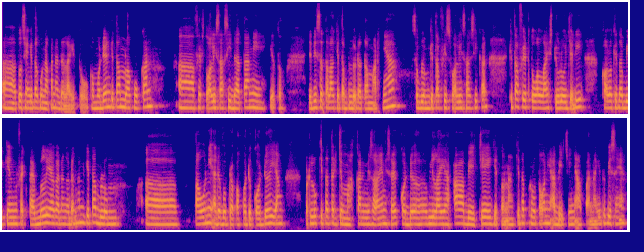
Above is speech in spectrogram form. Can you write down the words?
uh, tools yang kita gunakan adalah itu. Kemudian kita melakukan uh, virtualisasi data nih gitu. Jadi setelah kita bentuk data martnya, sebelum kita visualisasikan, kita virtualize dulu. Jadi kalau kita bikin fact table ya kadang-kadang kan kita belum uh, tahu nih ada beberapa kode-kode yang perlu kita terjemahkan misalnya misalnya kode wilayah A, B, C gitu. Nah, kita perlu tahu nih A, B, C-nya apa. Nah, itu biasanya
